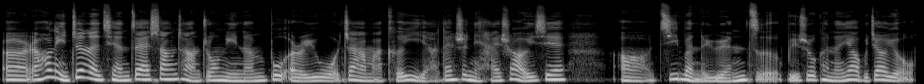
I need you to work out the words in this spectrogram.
呃，然后你挣了钱，在商场中你能不尔虞我诈吗？可以呀，但是你还是要有一些呃基本的原则，比如说可能要比较有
